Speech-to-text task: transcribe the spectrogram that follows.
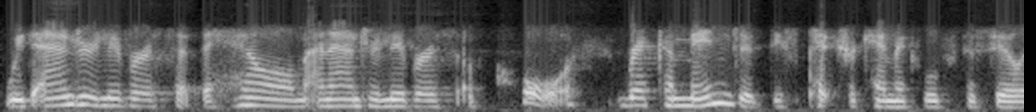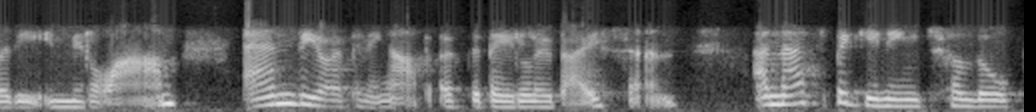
with Andrew Liveris at the helm, and Andrew Liveris, of course, recommended this petrochemicals facility in Middle Arm and the opening up of the Beetaloo Basin. And that's beginning to look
